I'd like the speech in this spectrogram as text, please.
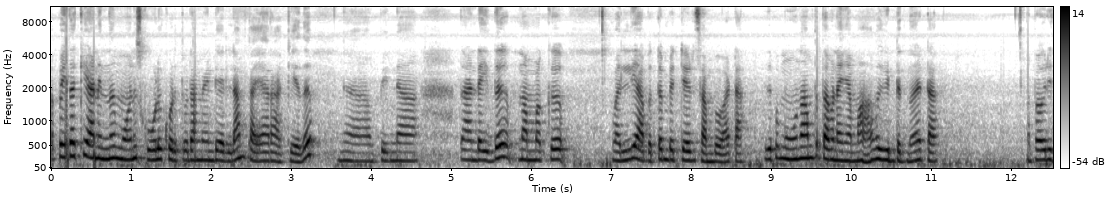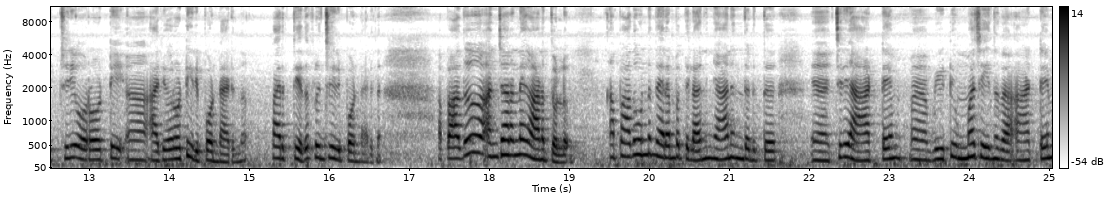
അപ്പോൾ ഇതൊക്കെയാണ് ഇന്ന് മോന് സ്കൂളിൽ കൊടുത്തുവിടാൻ വേണ്ടി എല്ലാം തയ്യാറാക്കിയത്. പിന്നെ താണ്ട ഇത് നമുക്ക് വലിയ അബദ്ധം പറ്റിയ ഒരു സംഭവം കേട്ടോ ഇതിപ്പോൾ മൂന്നാമത്തെ തവണ ഞാൻ മാവ് കിട്ടുന്നത് കേട്ടോ. അപ്പോൾ ഒരു ഇച്ചിരി ഒറോട്ടി ആ, അരി ഒറോട്ടി ഇരിപ്പുണ്ടായിരുന്നു. പരത്തിയത് ഫ്രിഡ്ജിൽ ഇരിപ്പുണ്ടായിരുന്നു. അപ്പോൾ അത് അഞ്ചാറെണ്ണേ കാണത്തുള്ളൂ. അപ്പോൾ അതുകൊണ്ട് നിരമ്പത്തില്ല അതിന് ഞാൻ എന്തെടുത്ത് ഇച്ചിരി ആട്ടയും വീട്ടിൽ ഉമ്മ ചെയ്യുന്നത് ആട്ടയും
